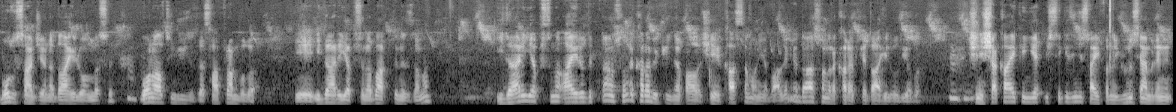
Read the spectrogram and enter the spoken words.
Bolu sancağına dahil olması Hı hı. 16. yüzyılda Safranbolu e, idari yapısına baktığınız zaman idari yapısına ayrıldıktan sonra Karabük'üne bağlı, şey, Kastamonu'ya bağlanıyor. Daha sonra Karabük'e dahil oluyor bu. Hı hı. Şimdi Şakayık'ın 78. sayfanın Yunus Emre'nin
